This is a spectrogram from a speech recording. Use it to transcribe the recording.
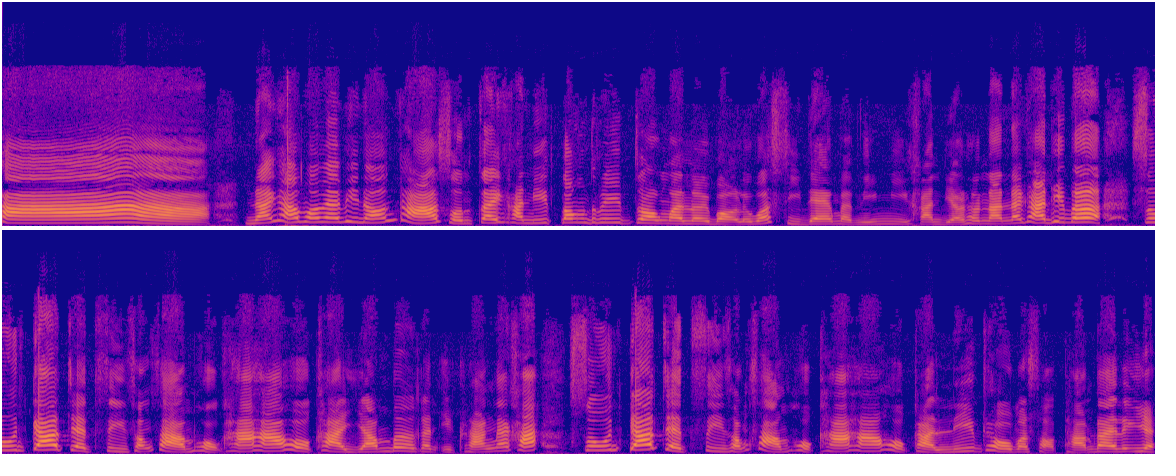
ค่ะ นะคะพ่อแม่พี่น้องค่ะสนใจคันนี้ต้องรีบจองมาเลยบอกเลยว่าสีแดงแบบนี้มีคันเดียวเท่านั้นนะคะ ที่เบอร์ 0974236556 ค่ะ ย้ำเบอร์กันอีกครั้งนะคะ 0974236556 ค่ะ รีบโทรมาสอบถามรายละเอียด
